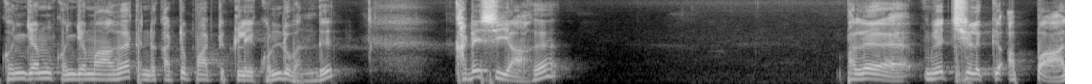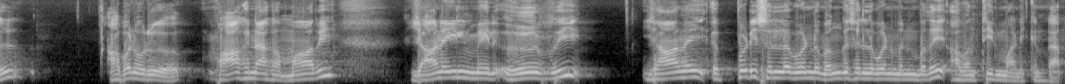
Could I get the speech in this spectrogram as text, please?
கொஞ்சம் கொஞ்சமாக தன்னுடைய கட்டுப்பாட்டுக்களை கொண்டு வந்து கடைசியாக பல முயற்சிகளுக்கு அப்பால் அவன் ஒரு பாகனாக மாறி யானையின் மேல் ஏறி யானை எப்படி செல்ல வேண்டும் எங்கு செல்ல வேண்டும் என்பதை அவன் தீர்மானிக்கின்றான்.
